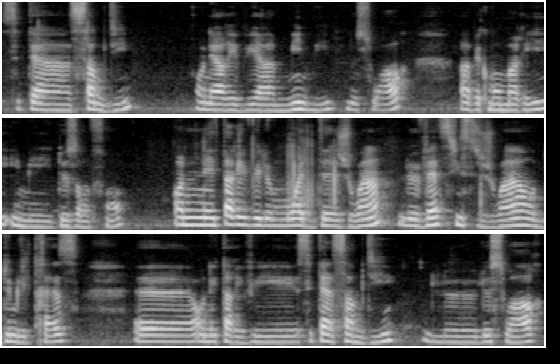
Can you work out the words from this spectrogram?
C'était un samedi. On est arrivé à minuit le soir avec mon mari et mes deux enfants. On est arrivé le mois de juin, le 26 juin en 2013. Euh, on est arrivé, c'était un samedi, le, soir.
